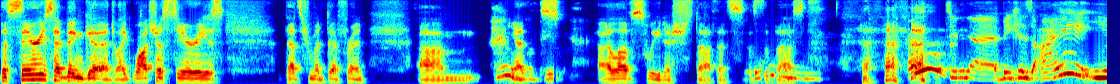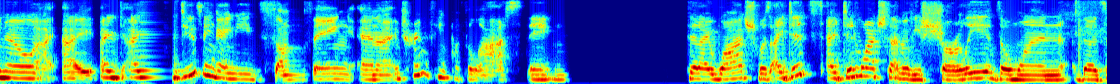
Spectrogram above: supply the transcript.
The series have been good. Like watch a series that's from a different. Um, i yeah, will do s- I love Swedish stuff. That's that's the best. I will do that because I, you know, I, I, I, I do think I need something, and I'm trying to think what the last thing that I watched was. I did, I did watch that movie Shirley, the one that's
